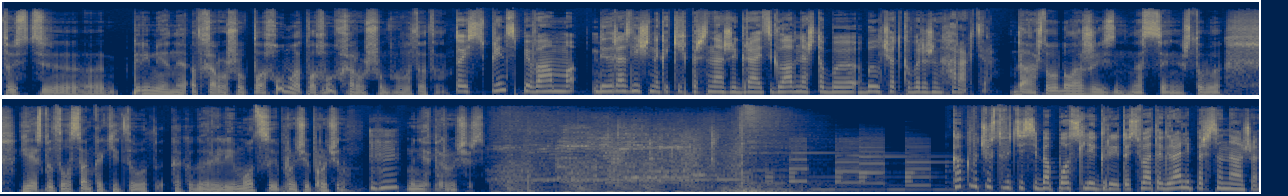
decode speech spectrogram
То есть э, перемены от хорошего к плохому, от плохого к хорошему. Вот это. То есть, в принципе, вам безразлично, каких персонажей играть. Главное, чтобы был четко выражен характер. Да, чтобы была жизнь на сцене, чтобы я испытывал сам какие-то, вот, как вы говорили, эмоции и прочее, прочее. Мгм. Мне в первую очередь. Как вы чувствуете себя после игры? То есть вы отыграли персонажа.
